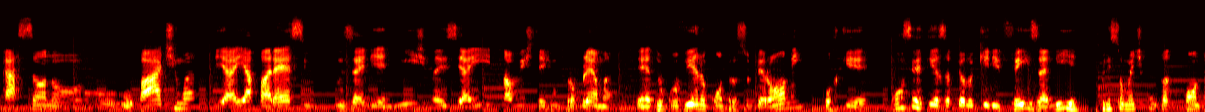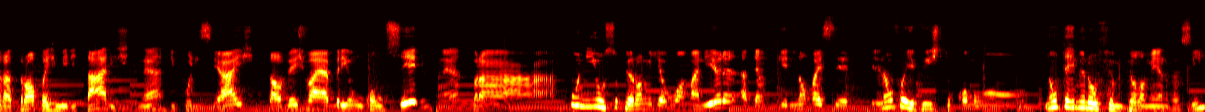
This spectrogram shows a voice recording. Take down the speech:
caçando o, o Batman e aí aparece os alienígenas e aí talvez esteja um problema é, do governo contra o super-homem, porque com certeza pelo que ele fez ali, principalmente contra, contra tropas militares, né, e policiais, talvez vai abrir um conselho, né, para punir o super-homem de alguma maneira, até porque ele não vai ser, ele não foi visto como não terminou o filme, pelo menos assim,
